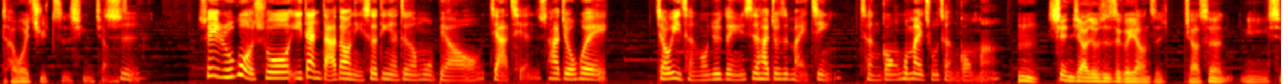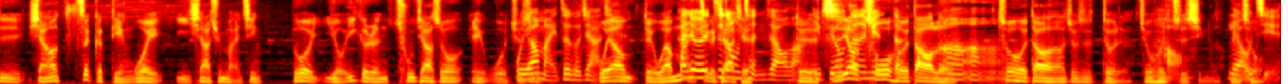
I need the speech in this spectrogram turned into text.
才会去执行这样子。是，所以如果说一旦达到你设定的这个目标价钱，它就会交易成功，就等于是他就是买进成功或卖出成功吗？嗯，现价就是这个样子。假设你是想要这个点位以下去买进。如果有一个人出价说：“哎、欸，我就是、我要买这个价钱，我要对我要卖这个价钱，自动成交了。对，你只要撮合到了，嗯嗯嗯，撮合到了就是对了，就会执行了。了解。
